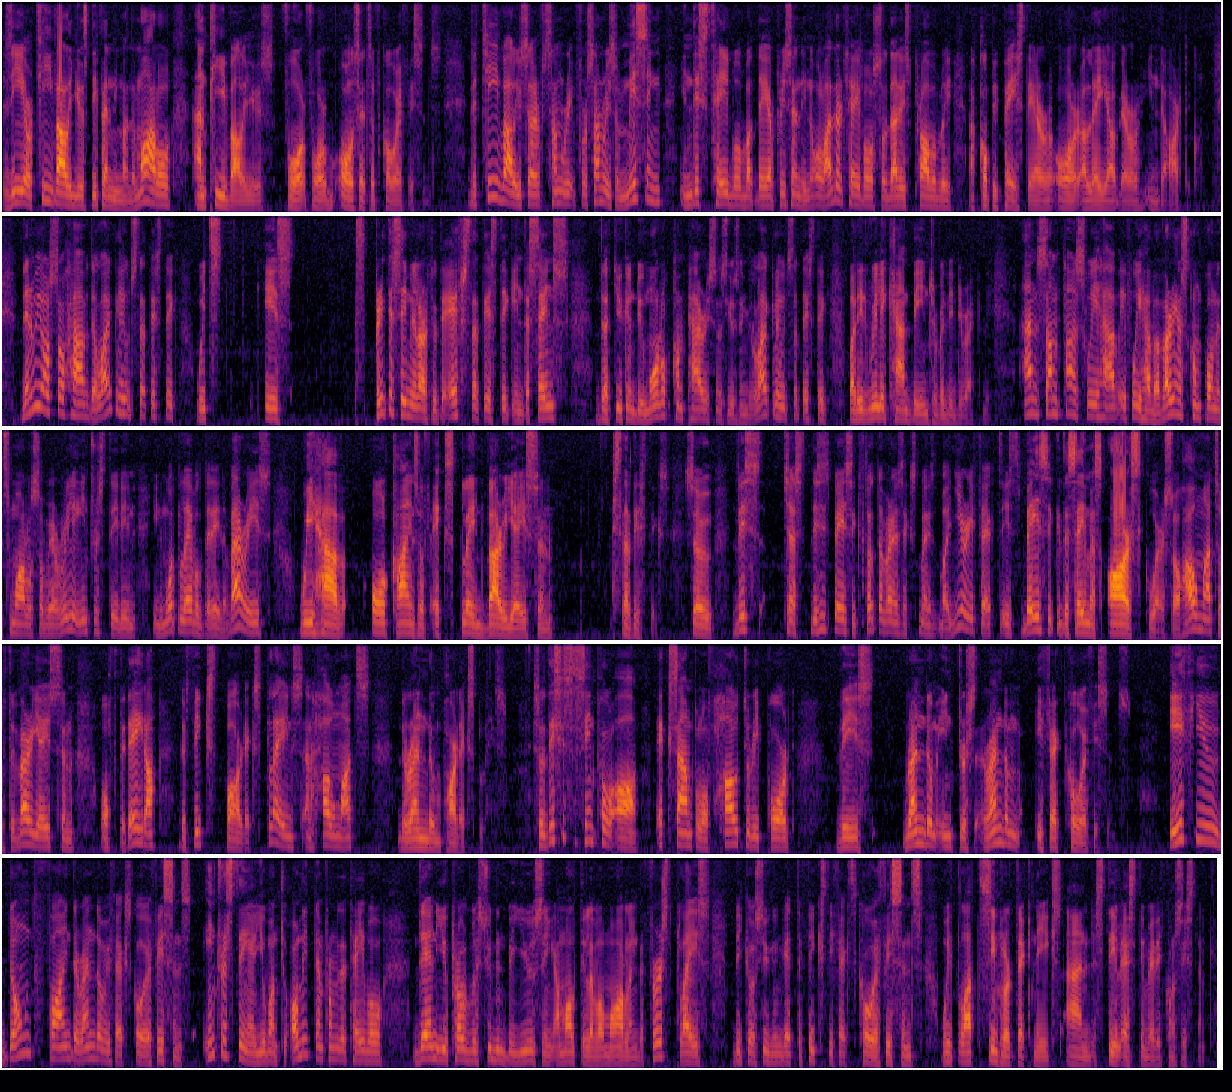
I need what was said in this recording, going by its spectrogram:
z or t values depending on the model, and p values for, for all sets of coefficients. The t-values are some for some reason missing in this table, but they are present in all other tables, so that is probably a copy-paste error or a layout error in the article. Then we also have the likelihood statistic, which is pretty similar to the F statistic in the sense that you can do model comparisons using the likelihood statistic, but it really can't be interpreted directly and sometimes we have, if we have a variance components model, so we are really interested in, in what level the data varies, we have all kinds of explained variation statistics. So this just, this is basic total variance explained by year effect is basically the same as R square. So how much of the variation of the data the fixed part explains and how much the random part explains. So this is a simple uh, example of how to report these random interest, random effect coefficients. If you don't find the random effects coefficients interesting and you want to omit them from the table, then you probably shouldn't be using a multi-level model in the first place because you can get the fixed effects coefficients with lot simpler techniques and still estimate it consistently.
